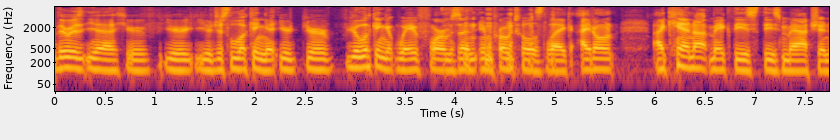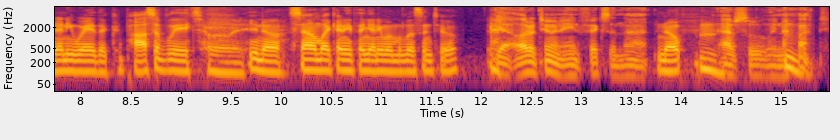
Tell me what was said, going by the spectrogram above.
there was, yeah, you're you're you're just looking at you're you're you're looking at waveforms and in Pro Tools like I don't, I cannot make these these match in any way that could possibly, Totally. you know, sound like anything anyone would listen to. yeah, autotune ain't fixing that. Nope. Absolutely not.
